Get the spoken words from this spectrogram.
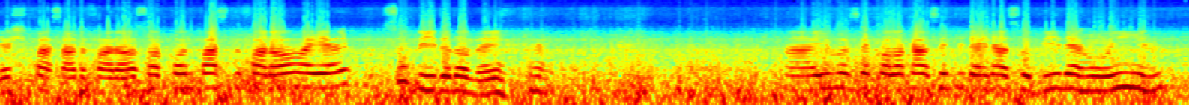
Deixa passar do farol, só quando passa do farol aí é subida também. Aí você colocar 110 na subida é ruim, né?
